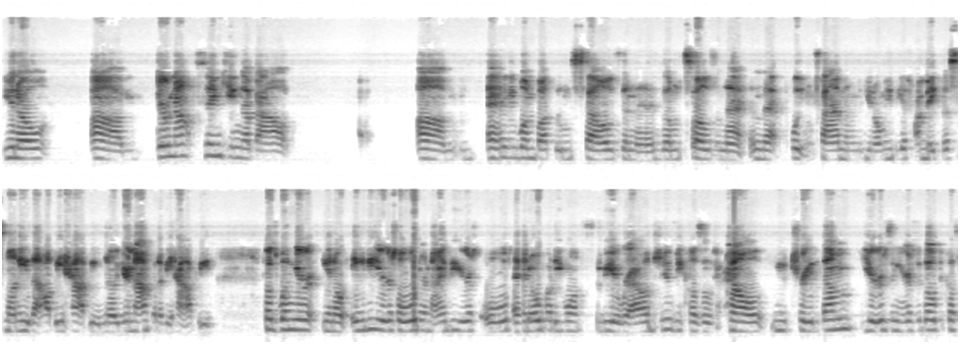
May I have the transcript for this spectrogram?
You know, um, they're not thinking about um, anyone but themselves and themselves in that in that point in time. And you know, maybe if I make this money, that I'll be happy. No, you're not going to be happy because when you're you know 80 years old or 90 years old and nobody wants to be around you because of how you treated them years and years ago because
